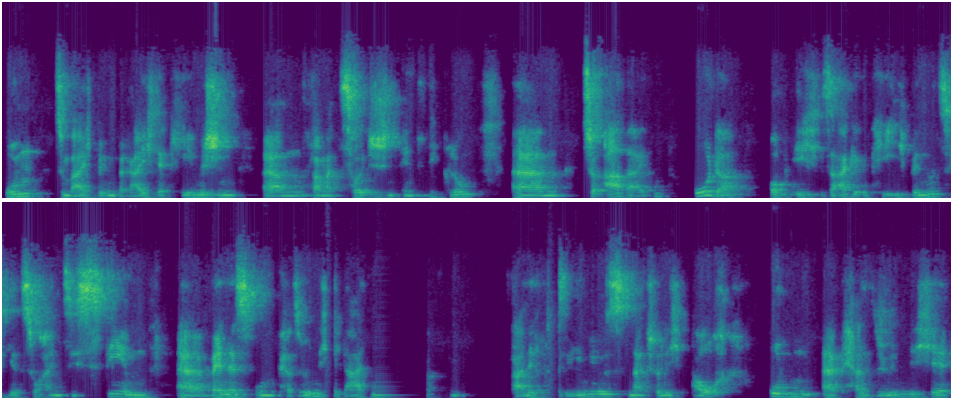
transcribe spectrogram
um zum Beispiel im Bereich der chemischen, ähm, pharmazeutischen Entwicklung ähm, zu arbeiten oder ob ich sage, okay, ich benutze jetzt so ein System, äh, wenn es um persönliche Daten, Falle Fresenius natürlich auch um äh, persönliche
